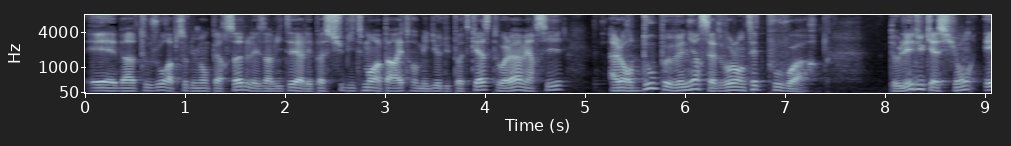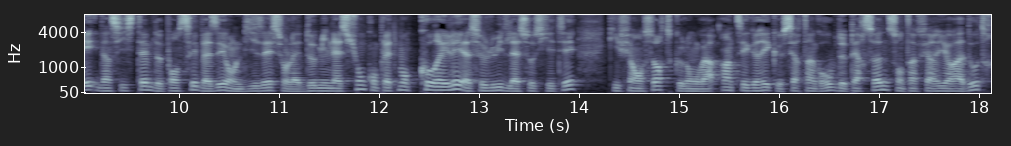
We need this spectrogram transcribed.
et ben toujours absolument personne, les invités allaient pas subitement apparaître au milieu du podcast, voilà, merci. Alors d'où peut venir cette volonté de pouvoir? De l'éducation et d'un système de pensée basé, on le disait, sur la domination complètement corrélé à celui de la société, qui fait en sorte que l'on va intégrer que certains groupes de personnes sont inférieurs à d'autres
